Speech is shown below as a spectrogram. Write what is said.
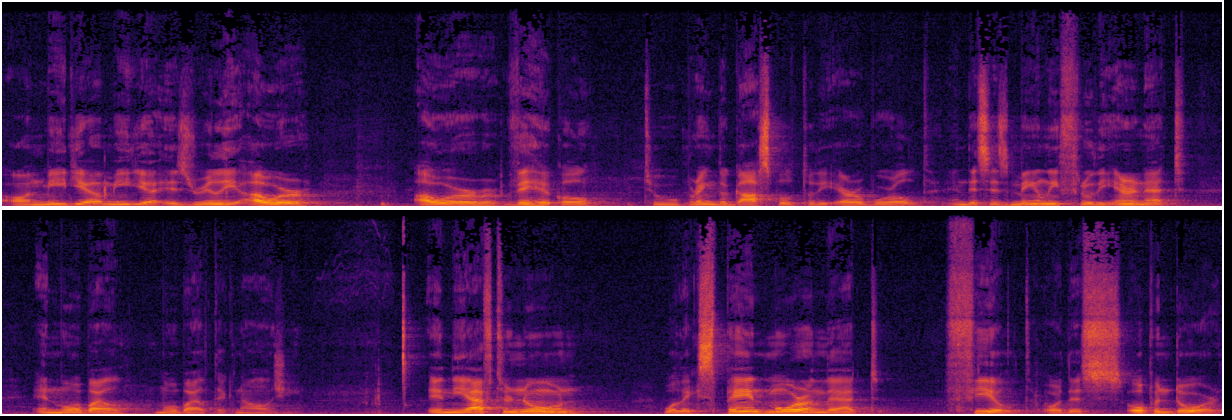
on media. Media is really our our vehicle to bring the gospel to the Arab world, and this is mainly through the internet and mobile mobile technology. In the afternoon, we'll expand more on that field or this open door,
